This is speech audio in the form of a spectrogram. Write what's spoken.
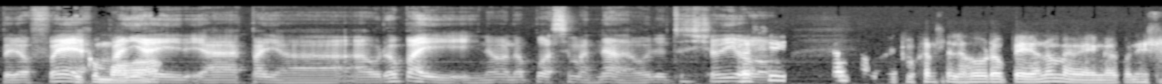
Pero fue a España, y, a España, a Europa y, no, no puedo hacer más nada, boludo. Entonces yo digo. Pero sí, de cogerse los europeos, no me venga con eso.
